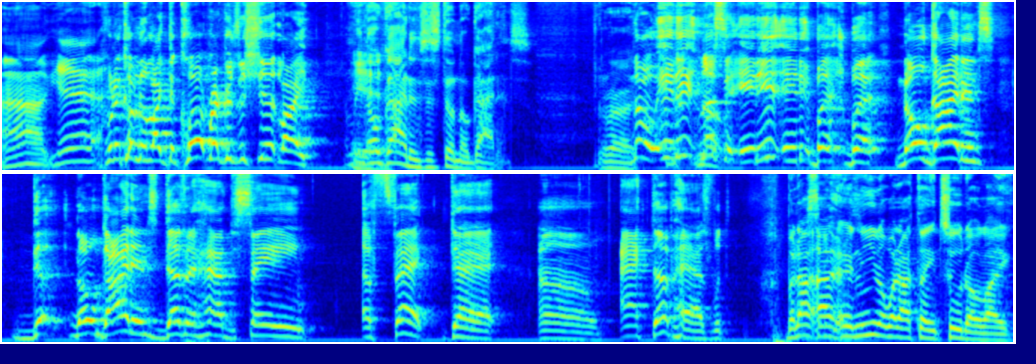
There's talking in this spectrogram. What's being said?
Uh, yeah. when it comes to like the club records and shit. Like, I mean, Yeah. no guidance is still no guidance. right. No, it is. Listen, it is. It is, but but no guidance. No guidance doesn't have the same effect that um, Act Up has with. But I, I and you know what I think too though, like,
